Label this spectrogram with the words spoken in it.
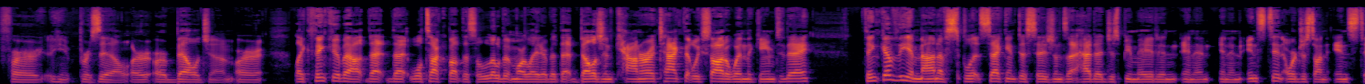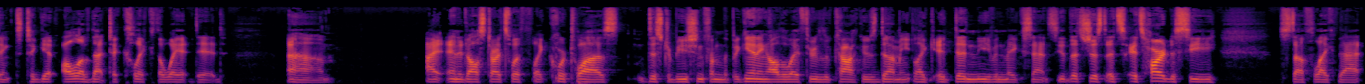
for you know, Brazil or, or Belgium or like think about that that we'll talk about this a little bit more later but that Belgian counterattack that we saw to win the game today think of the amount of split second decisions that had to just be made in in an, in an instant or just on instinct to get all of that to click the way it did. Um I and it all starts with like Courtois distribution from the beginning all the way through Lukaku's dummy. Like it didn't even make sense. That's just it's it's hard to see stuff like that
